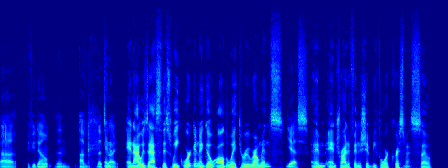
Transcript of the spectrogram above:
uh, if you don't, then um, that's and, right. And I was asked this week, we're going to go all the way through Romans. Yes. And, and try to finish it before Christmas. So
